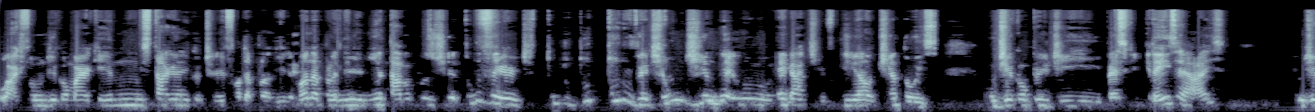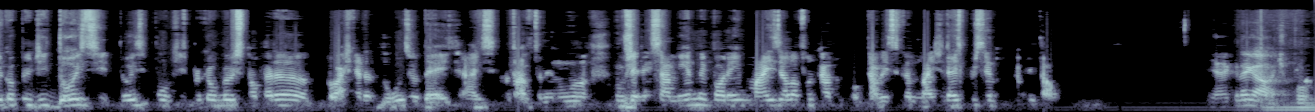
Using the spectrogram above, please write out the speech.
eu acho que foi um dia que eu marquei no Instagram que eu tirei foto da planilha. Mano, a planilha minha tava com os dias tudo verde, tudo, tudo, tudo verde. Tinha um dia no negativo, não, tinha dois. Um dia que eu perdi, parece que 3 reais, um dia que eu perdi dois, dois e pouquinho, porque o meu stop era, eu acho que era 12 ou 10 reais. Eu tava fazendo uma, um gerenciamento, porém mais alavancado um pouco, tava riscando mais de 10% do capital. E é que legal, tipo,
